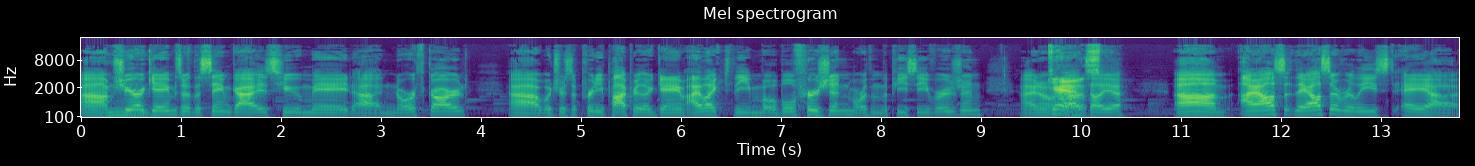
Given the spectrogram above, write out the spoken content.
Um, Shiro Mm. Games are the same guys who made uh, Northgard, uh, which was a pretty popular game. I liked the mobile version more than the PC version. I don't know if Gasp. I'll tell you. Um, I also they also released a uh,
